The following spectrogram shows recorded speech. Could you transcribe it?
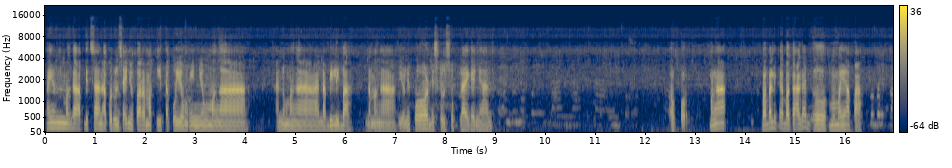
Ngayon mag-a-update sana ako dun sa inyo para makita ko yung inyong mga ano mga nabili ba na mga uniform, school supply, ganyan. Opo. Mga, babalik ka ba kaagad o mamaya pa? Babalik ba?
